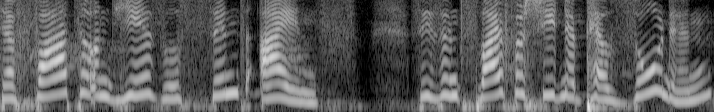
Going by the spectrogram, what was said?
Der Vater und Jesus sind eins. Sie sind zwei verschiedene Personen,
